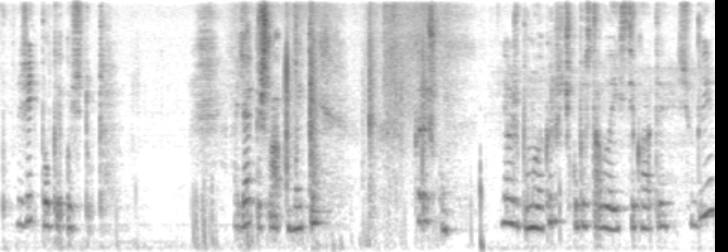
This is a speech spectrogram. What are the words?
Полежіть поки ось тут. А я пішла мити кришку. Я вже помила кришечку, поставила її стікати сюди.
